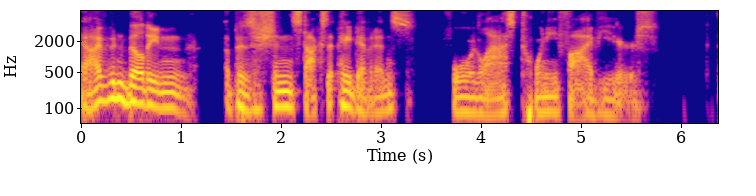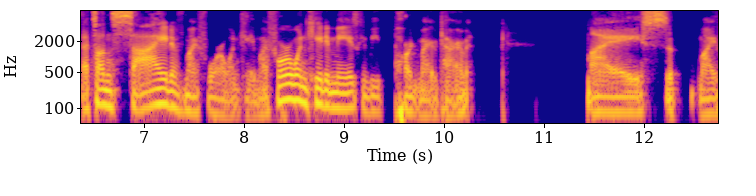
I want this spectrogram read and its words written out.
Now, I've been building a position stocks that pay dividends for the last 25 years. That's on side of my 401k. My 401k to me is going to be part of my retirement. My my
